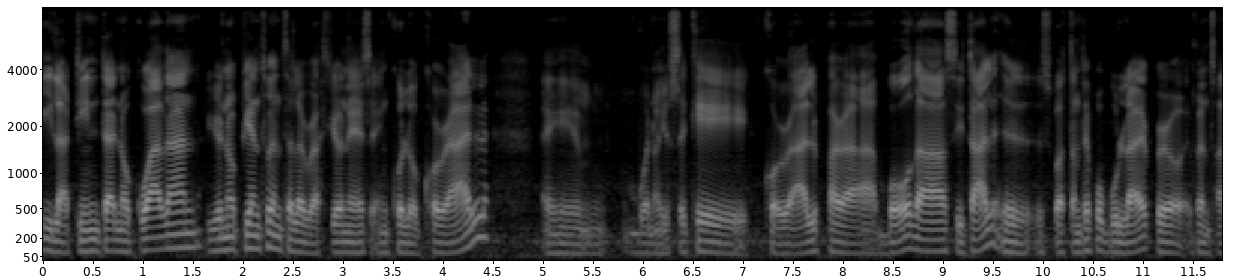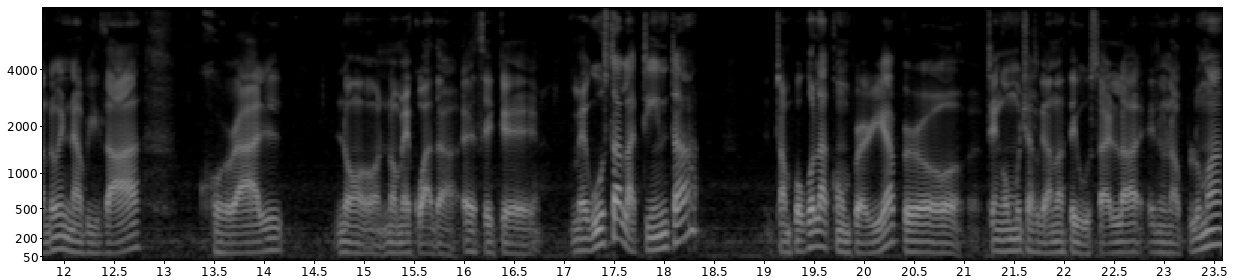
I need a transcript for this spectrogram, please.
y la tinta no cuadran. Yo no pienso en celebraciones en color coral. Em, bueno, yo sé que coral para bodas y tal es, bastante popular, pero pensando en Navidad, coral no, no me cuadra. Es decir, que me gusta la tinta, tampoco la compraría, pero tengo muchas ganas de usarla en una pluma.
